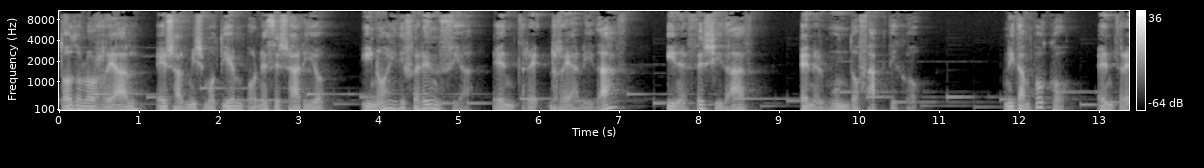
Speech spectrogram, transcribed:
todo lo real es al mismo tiempo necesario y no hay diferencia entre realidad y necesidad en el mundo fáctico, ni tampoco entre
